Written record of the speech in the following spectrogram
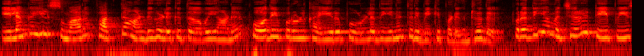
இலங்கையில் சுமார் பத்து ஆண்டுகளுக்கு தேவையான போதைப்பொருள் கையிருப்பு உள்ளது என தெரிவிக்கப்படுகின்றது. பிரதி அமைச்சர் டி பி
